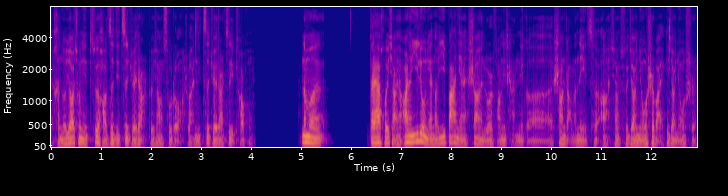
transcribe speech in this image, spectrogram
很多要求你最好自己自觉点，比如像苏州，是吧？你自觉点，自己调控。那么大家回想一下，二零一六年到一八年上一轮房地产那个上涨的那一次啊，像说叫牛市吧，也可以叫牛市。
